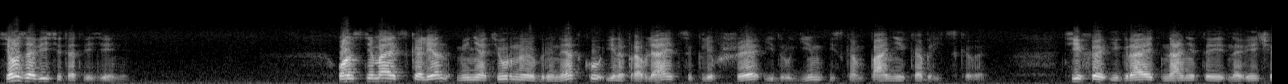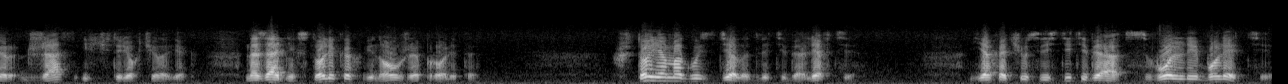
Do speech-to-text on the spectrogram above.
все зависит от везения. Он снимает с колен миниатюрную брюнетку и направляется к левше и другим из компании Кабрицкого. Тихо играет нанятый на вечер джаз из четырех человек. На задних столиках вино уже пролито. Что я могу сделать для тебя, Левти? Я хочу свести тебя с Волли Болетти.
